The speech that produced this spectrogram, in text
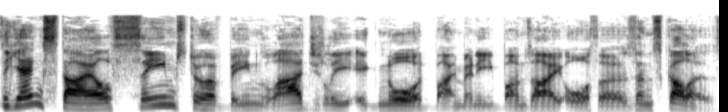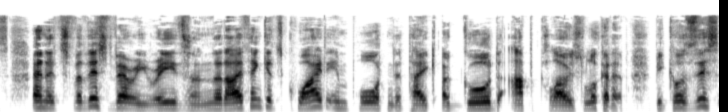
The Yang style seems to have been largely ignored by many bonsai authors and scholars, and it's for this very reason that I think it's quite important to take a good up close look at it, because this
